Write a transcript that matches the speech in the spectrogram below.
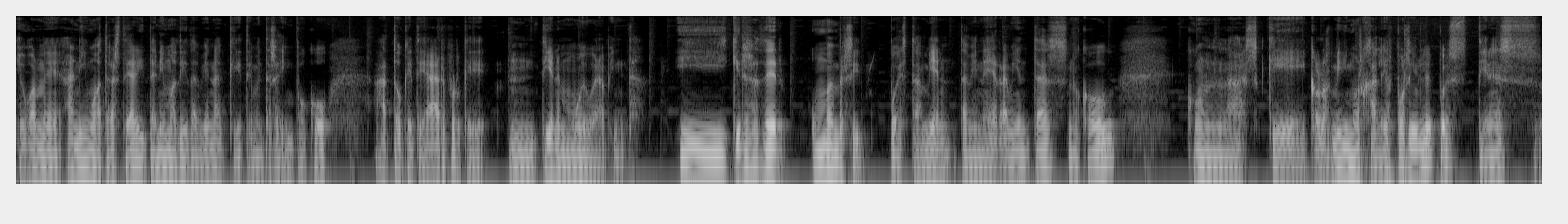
igual me animo a trastear y te animo a ti también a que te metas ahí un poco a toquetear porque mm, tienen muy buena pinta. ¿Y quieres hacer un membership? Pues también, también hay herramientas no code con las que con los mínimos jaleos posibles pues tienes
